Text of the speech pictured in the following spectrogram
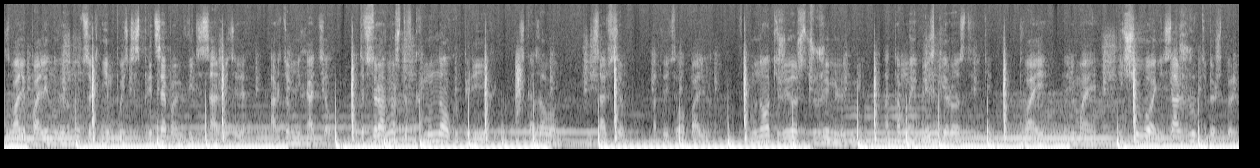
Звали Полину вернуться к ним, пусть и с прицепом в виде сожителя. Артем не хотел. «Это все равно, что в коммуналку переехать», — сказал он. «Не совсем», — ответила Полина. «В коммуналке живешь с чужими людьми, а там мои близкие родственники. Твои, мои. Ничего, они сожрут тебя, что ли?»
